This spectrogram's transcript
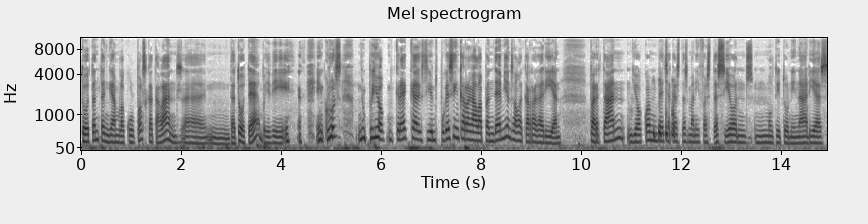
tot en tinguem la culpa els catalans, eh, de tot, eh? Vull dir, inclús jo crec que si ens poguessin carregar la pandèmia ens la carregarien. Per tant, jo quan veig aquestes manifestacions multitudinàries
